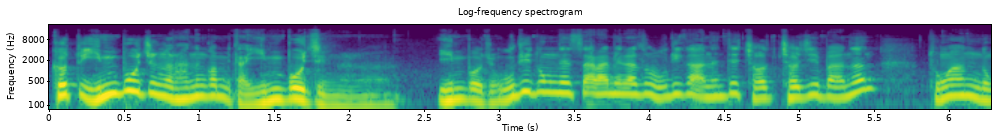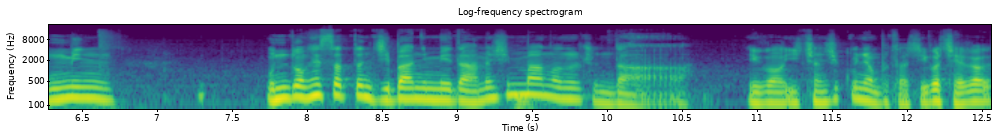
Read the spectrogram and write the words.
그것도 인보증을 하는 겁니다 인보증을 인보증 우리 동네 사람이라서 우리가 아는데 저, 저 집안은 동학 농민 운동했었던 집안입니다 하면 10만 원을 준다. 이거 2019년부터 이거 제가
